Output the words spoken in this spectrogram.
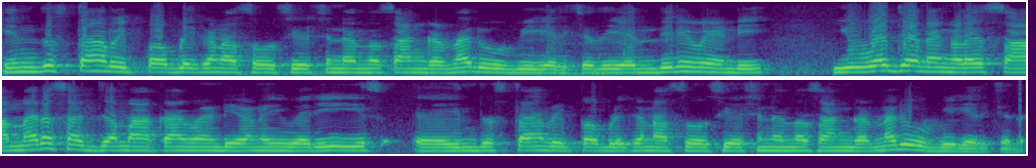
ഹിന്ദുസ്ഥാൻ റിപ്പബ്ലിക്കൻ അസോസിയേഷൻ എന്ന സംഘടന രൂപീകരിച്ചത്. എന്തിനു വേണ്ടി? യുവജനങ്ങളെ സമരസജ്ജമാക്കാൻ വേണ്ടിയാണ് ഇവർ ഈ ഹിന്ദുസ്ഥാൻ റിപ്പബ്ലിക്കൻ അസോസിയേഷൻ എന്ന സംഘടന രൂപീകരിച്ചത്.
